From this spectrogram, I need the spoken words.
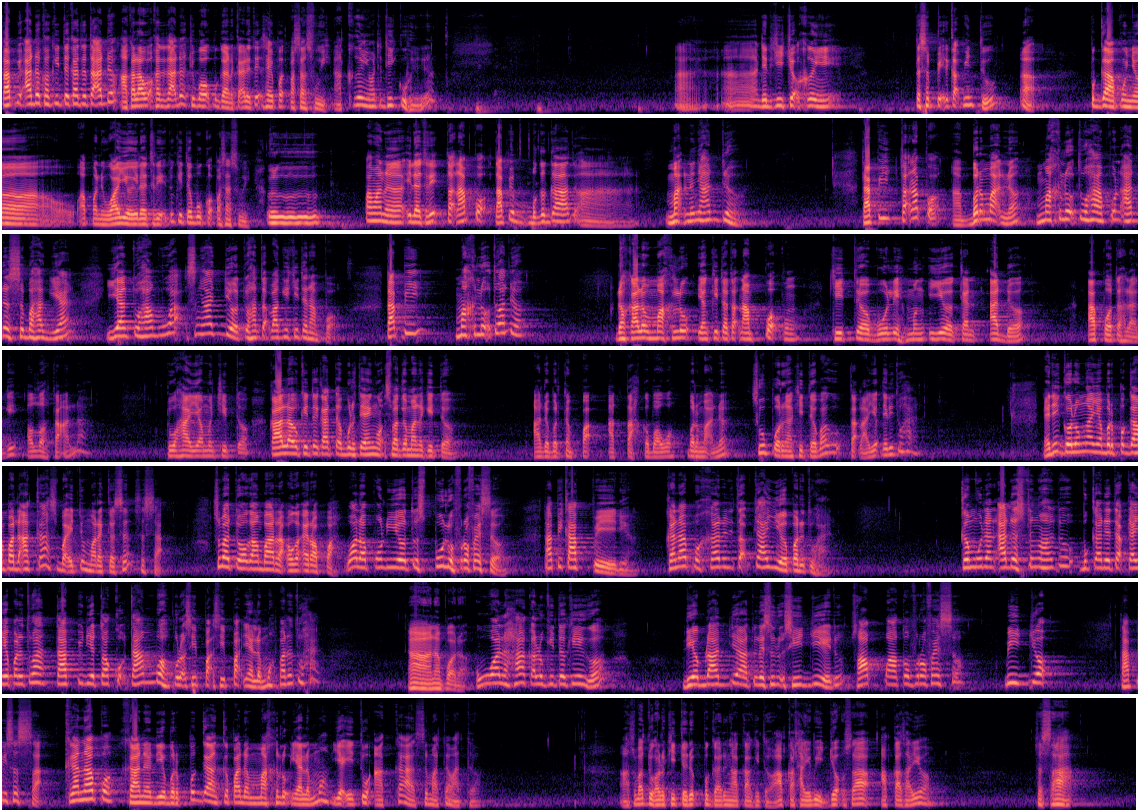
Tapi adakah kita kata tak ada? Ha, kalau awak kata tak ada, cuba awak pegang dekat elektrik, saya pasang sui. Ha, kering macam tikus. Ya? Ha, ha, jadi cicak kering tersepit dekat pintu. Ha, pegang punya apa ni wire elektrik tu kita buka pasang sui. Uh, apa mana elektrik tak nampak tapi bergegar tu. Ha, maknanya ada. Tapi tak nampak. Ha, bermakna makhluk Tuhan pun ada sebahagian yang Tuhan buat sengaja Tuhan tak bagi kita nampak. Tapi makhluk tu ada. Dah kalau makhluk yang kita tak nampak pun kita boleh mengiyakan ada apatah lagi Allah Taala. Tuhan yang mencipta. Kalau kita kata boleh tengok sebagaimana kita, ada bertempat atas ke bawah bermakna serupa dengan kita baru tak layak jadi Tuhan. Jadi golongan yang berpegang pada akal sebab itu mereka sesat. Sebab itu orang barat, orang Eropah, walaupun dia tu 10 profesor, tapi kafir dia. Kenapa? Kerana dia tak percaya pada Tuhan. Kemudian ada setengah tu bukan dia tak percaya pada Tuhan, tapi dia takut tambah pula sifat-sifat yang lemah pada Tuhan. Ha, nampak tak? Walha kalau kita kira, dia belajar tu dari sudut CJ tu, siapa kau profesor? Bijak. Tapi sesat. Kenapa? Kerana dia berpegang kepada makhluk yang lemah, iaitu akal semata-mata. Ha, sebab tu kalau kita duduk pegang dengan akal kita, akal saya bijak, Ustaz. akal saya sesat.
